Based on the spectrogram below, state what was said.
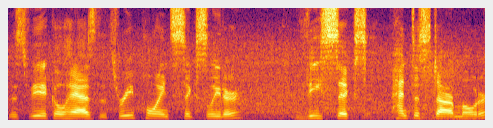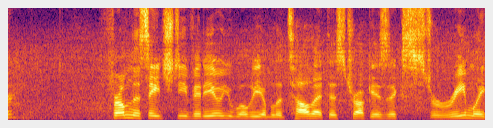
This vehicle has the 3.6 liter V6 Pentastar motor from this HD video, you will be able to tell that this truck is extremely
